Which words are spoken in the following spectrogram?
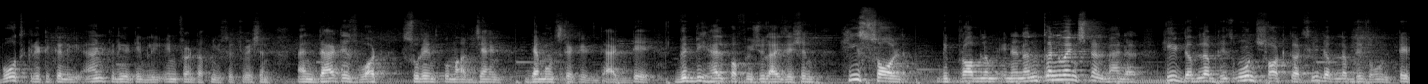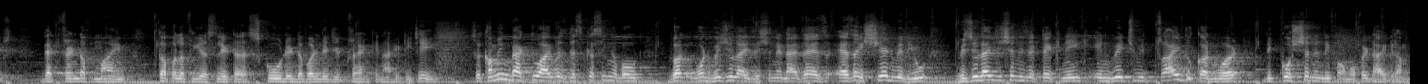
both critically and creatively in front of new situation and that is what Surendra Kumar Jain demonstrated that day. With the help of visualization, he solved the problem in an unconventional manner. He developed his own shortcuts, he developed his own tips that friend of mine couple of years later scored a double digit rank in IIT So coming back to I was discussing about what, what visualization and as, as, as I shared with you, visualization is a technique in which we try to convert the question in the form of a diagram.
